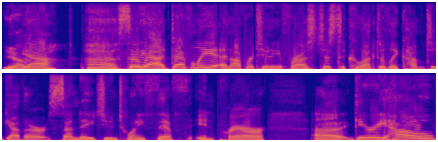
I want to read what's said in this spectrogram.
Yeah. Yeah. Ah, so yeah, definitely an opportunity for us just to collectively come together Sunday, June 25th in prayer. Uh, Gary, how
